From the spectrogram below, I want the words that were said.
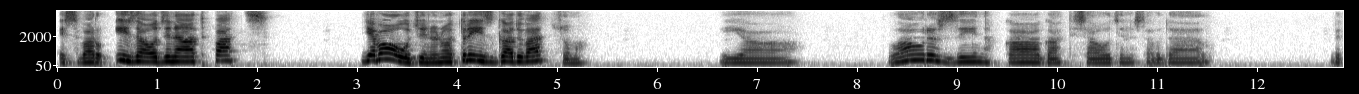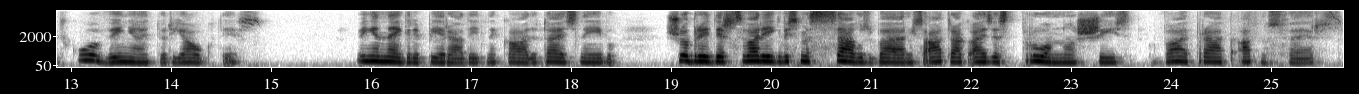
es varu izaudzināt pats, jau audzinu no trīs gadu vecuma. Jā, Laura zina, kā Gatis audzina savu dēlu, bet ko viņai tur jaukties? Viņa negrib pierādīt nekādu taisnību, Šobrīd ir svarīgi vismaz savus bērnus ātrāk aizvest prom no šīs vājprāta atmosfēras.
